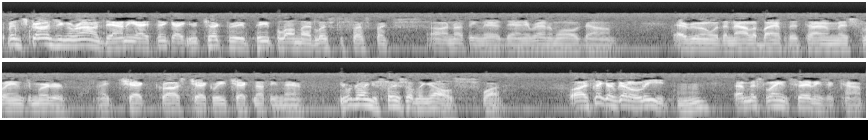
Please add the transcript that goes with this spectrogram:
I've been scrounging around, Danny. I think I... You checked the people on that list of suspects? Oh, nothing there, Danny. Ran them all down. Everyone with an alibi for the time of Miss Lane's murder. I checked, cross-checked, rechecked. Nothing there. You were going to say something else. What? Well, I think I've got a lead. Hmm? That Miss Lane's savings account.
